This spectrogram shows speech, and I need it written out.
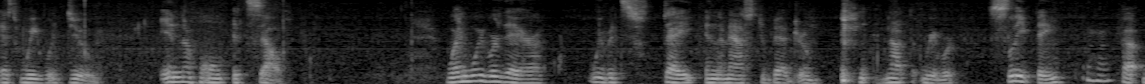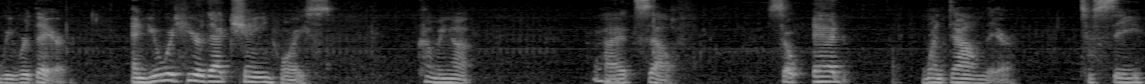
as we would do, in the home itself. When we were there, we would stay in the master bedroom. Not that we were sleeping, mm-hmm. but we were there. And you would hear that chain hoist coming up by mm-hmm. itself. So Ed went down there to see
